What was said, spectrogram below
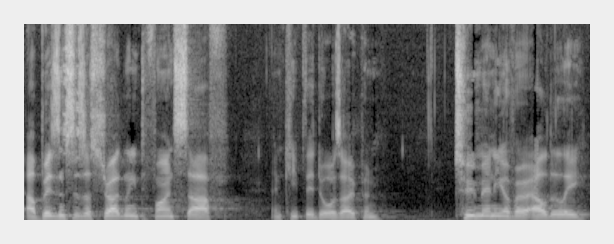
Our businesses are struggling to find staff and keep their doors open. Too many of our elderly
